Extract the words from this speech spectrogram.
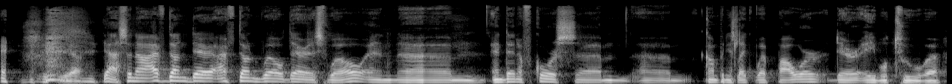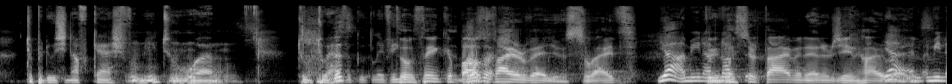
yeah. yeah so now i've done there i've done well there as well and um and then of course um, um companies like web power they're able to uh, to produce enough cash for me to um to, to have a good living to think about Those are- higher values, right? Yeah i mean i'm not invest your time and energy in higher yeah, values. I mean,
